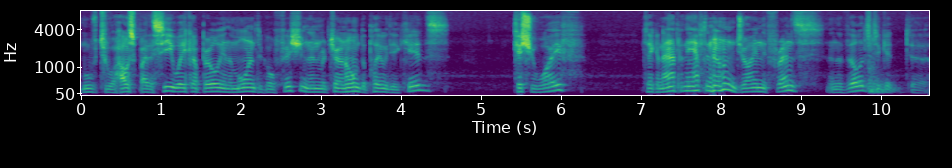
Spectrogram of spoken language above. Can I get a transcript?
move to a house by the sea, wake up early in the morning to go fishing, then return home to play with your kids, kiss your wife, take a nap in the afternoon, join the friends in the village to get uh,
